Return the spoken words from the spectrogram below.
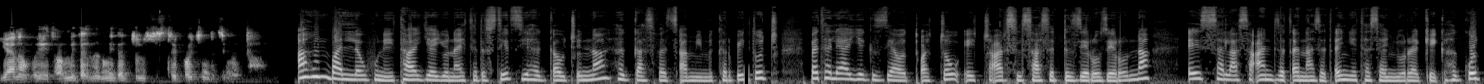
ያ ነው ሁኔታው። የሚቀጥሉት step ኦች እንደዚህ ናቸው። አሁን ባለው ሁኔታ የዩናይትድ ስቴትስ የህግ አውጭና ህግ አስፈጻሚ ምክር ቤቶች በተለያየ ጊዜ ያወጧቸው HR 6600 እና S 3199 የተሰኙ ረቂቅ ህጎች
